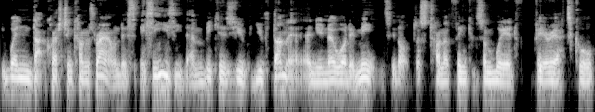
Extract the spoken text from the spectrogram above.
when that question comes round, it's it's easy then because you've you've done it and you know what it means. You're not just trying to think of some weird theoretical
